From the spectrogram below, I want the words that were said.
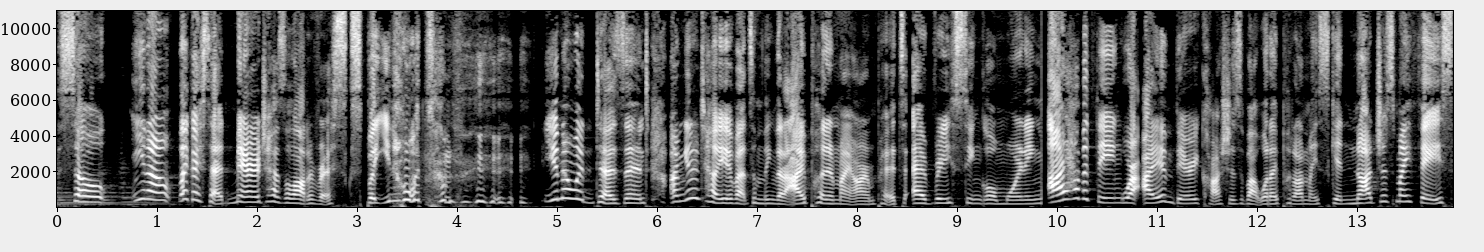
So, you know, like I said, marriage has a lot of risks, but you know what? you know what doesn't? I'm to tell you about something that I put in my armpits every single morning. I have a thing where I am very cautious about what I put on my skin, not just my face,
